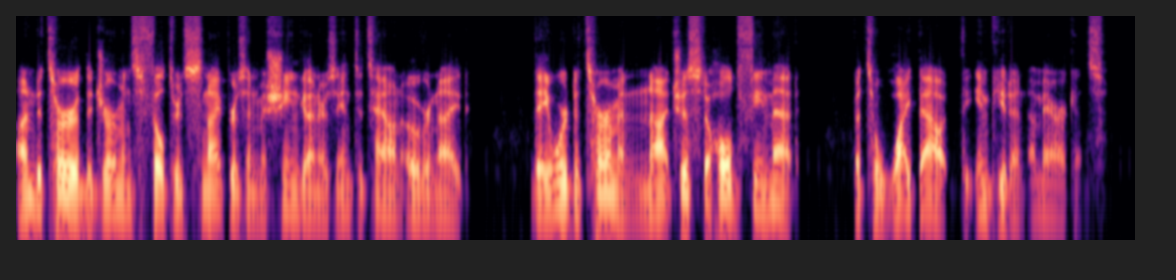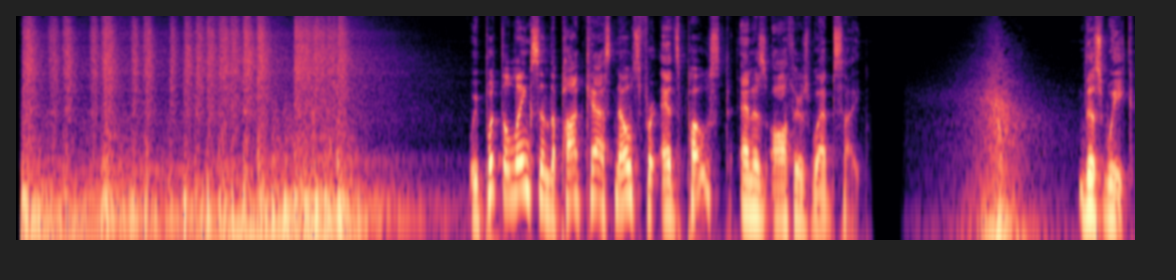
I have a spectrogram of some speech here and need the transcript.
Undeterred, the Germans filtered snipers and machine gunners into town overnight. They were determined not just to hold Fismette, but to wipe out the impudent Americans. We put the links in the podcast notes for Ed's post and his author's website. This week,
